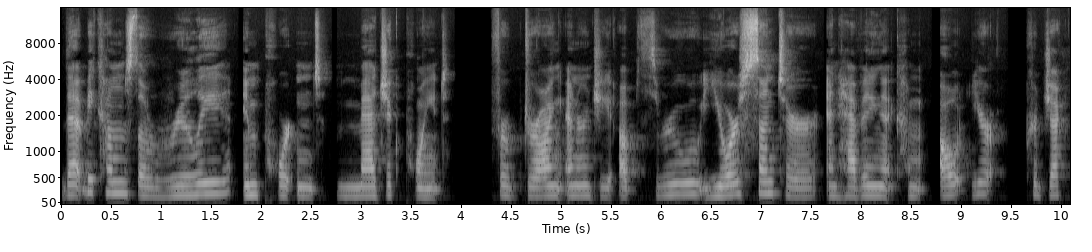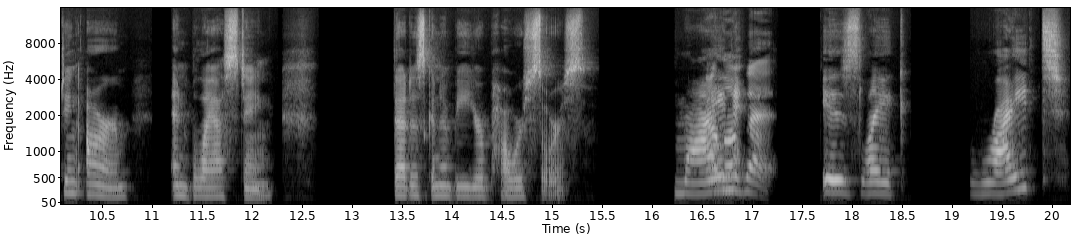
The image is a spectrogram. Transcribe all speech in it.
that becomes the really important magic point for drawing energy up through your center and having it come out your projecting arm and blasting. That is going to be your power source. Mine is like right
